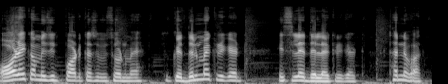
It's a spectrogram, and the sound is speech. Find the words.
और एक अमेजिंग पॉडकास्ट एपिसोड में, क्योंकि दिल में क्रिकेट इसलिए दिल है क्रिकेट धन्यवाद।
